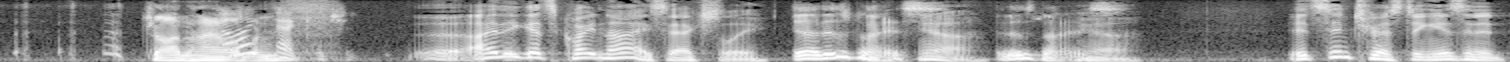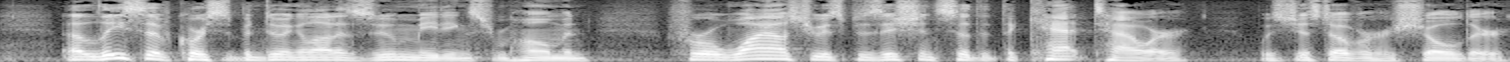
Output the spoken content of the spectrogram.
John Heilemann. I like that kitchen. Uh, I think that's quite nice, actually. Yeah, it is nice. Yeah. it is nice. Yeah. It's interesting, isn't it? Uh, Lisa, of course, has been doing a lot of Zoom meetings from home, and for a while she was positioned so that the cat tower was just over her shoulder.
